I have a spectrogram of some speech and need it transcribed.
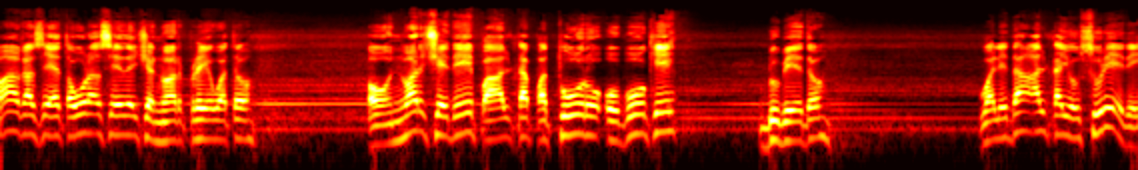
هغه ځای ته ورسېدې چې نور پرېوته او نور چې دی په هلته په تورو اوبو کې ډوبېده ولې دا هلته یو سوری دی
